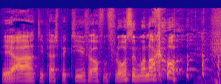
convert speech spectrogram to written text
Ja, die Perspektive auf dem Floß in Monaco.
